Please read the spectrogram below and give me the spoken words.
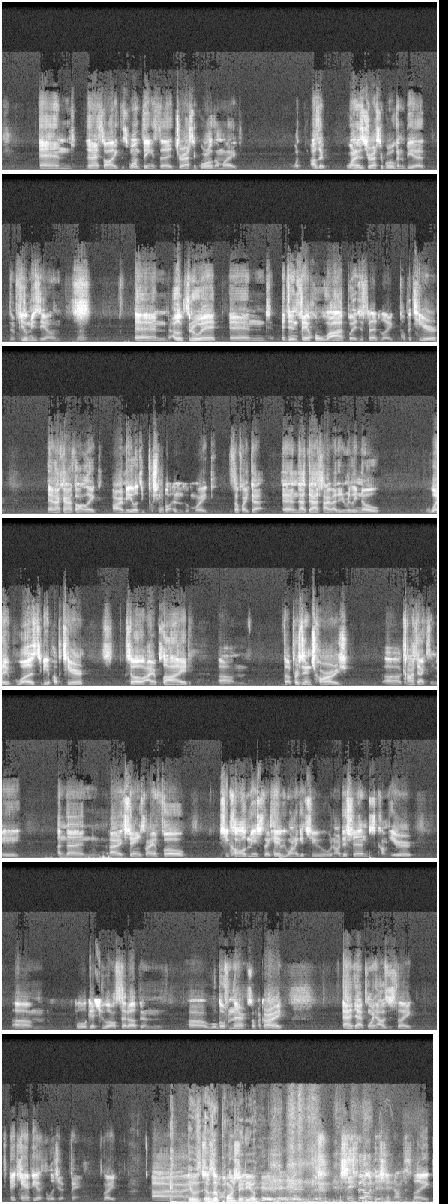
And then i saw like this one thing it said jurassic world. I'm like what? I was like when is jurassic world going to be at the field museum? And I looked through it, and it didn't say a whole lot, but it just said like puppeteer, and I kind of thought like, all right, maybe I'll be pushing buttons and like stuff like that. And at that time, I didn't really know what it was to be a puppeteer, so I applied. Um, the person in charge uh, contacted me, and then I exchanged my info. She called me. She's like, "Hey, we want to get you an audition. Just come here. Um, we'll get you all set up, and uh, we'll go from there." So I'm like, "All right." At that point, I was just like, "It can't be a legit thing." Like, I It was it was a porn audition. video. She said audition. and I'm just like,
